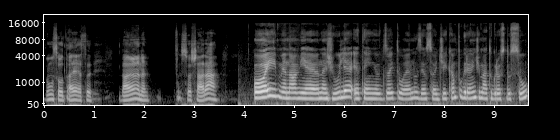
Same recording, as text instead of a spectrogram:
vamos soltar essa da Ana, sua xará. Oi, meu nome é Ana Júlia, eu tenho 18 anos, eu sou de Campo Grande, Mato Grosso do Sul,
